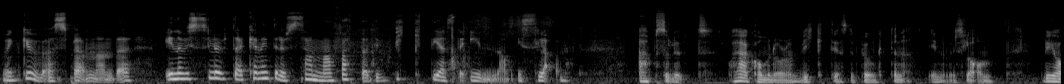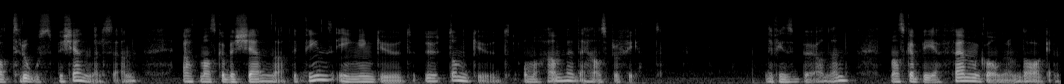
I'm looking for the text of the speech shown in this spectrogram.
Men gud vad spännande. innan vi slutar, kan inte du sammanfatta det viktigaste inom islam? Absolut. Och här kommer då de viktigaste punkterna inom islam. Vi har trosbekännelsen, att man ska bekänna att det finns ingen gud utom Gud och Mohammed är hans profet. Det finns bönen, man ska be fem gånger om dagen.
